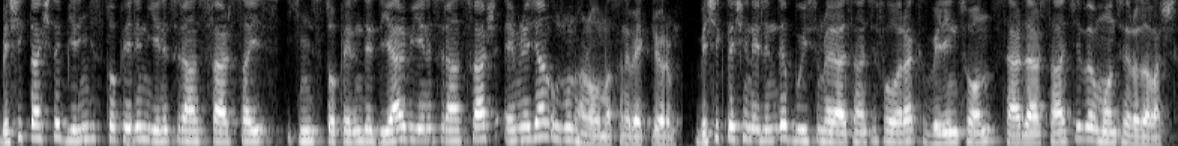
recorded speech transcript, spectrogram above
Beşiktaş'ta birinci stoperin yeni transfer Sayıs, ikinci stoperin de diğer bir yeni transfer Emrecan Uzunhan olmasını bekliyorum. Beşiktaş'ın elinde bu isimler alternatif olarak Wellington, Serdar Saatçi ve Montero da var.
